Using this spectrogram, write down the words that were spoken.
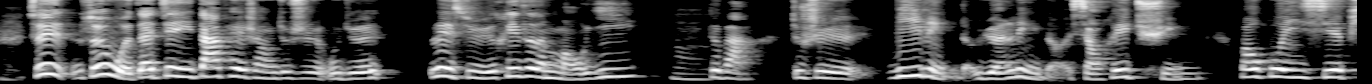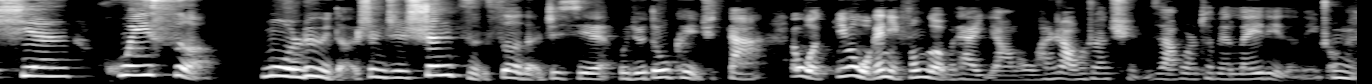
嗯所以所以我在建议搭配上，就是我觉得类似于黑色的毛衣，嗯，对吧？就是 V 领的、圆领的小黑裙，包括一些偏灰色、墨绿的，甚至深紫色的这些，我觉得都可以去搭。哎，我因为我跟你风格不太一样嘛，我很少会穿裙子啊，或者特别 lady 的那种。嗯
